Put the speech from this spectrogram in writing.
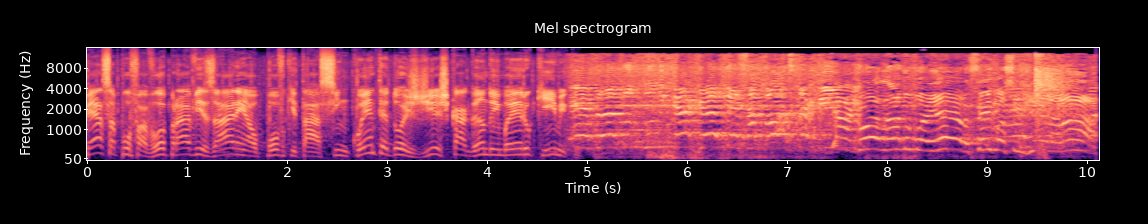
Peça, por favor, para avisarem ao povo que tá há 52 dias cagando em banheiro químico. Quebrando tudo e cagando uma sujeira lá!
